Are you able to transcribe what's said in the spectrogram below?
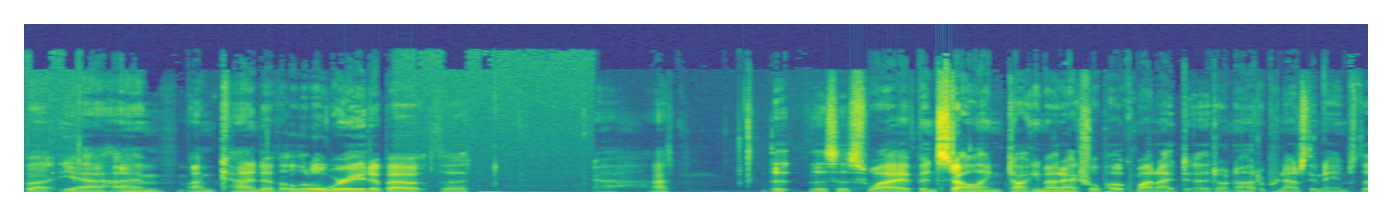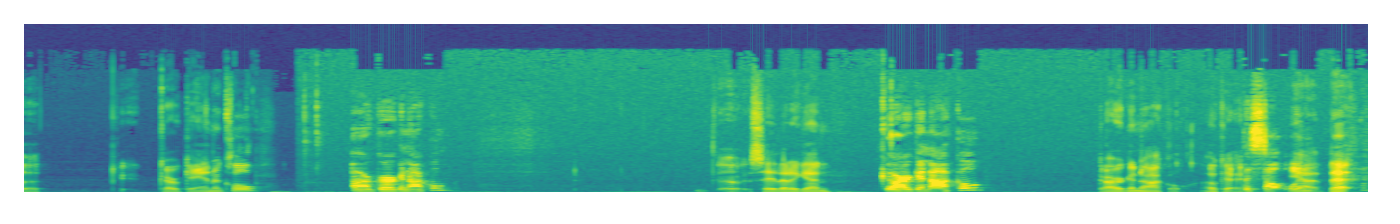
but yeah, I'm I'm kind of a little worried about the. Uh, I, th- this is why I've been stalling talking about actual Pokemon. I, I don't know how to pronounce their names. The Garganical. uh, Garganacl, Uh, say that again. Garganacl, Garganacl. Okay. the salt one. Yeah, that.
